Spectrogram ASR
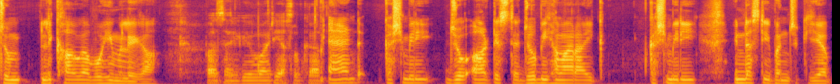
جو لِکھا ہوگا وہی مِلے گا اینڈ کشمیری جو آرٹسٹ ہے جو بھی ہمارا ایک کشمیری انڈسٹری بن چکی ہے اب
